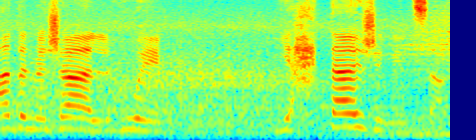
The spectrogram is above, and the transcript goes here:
هذا المجال هو يحتاج الإنسان.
